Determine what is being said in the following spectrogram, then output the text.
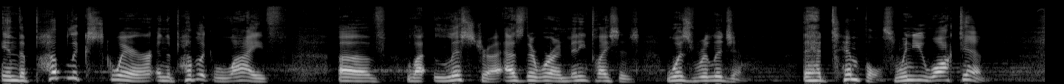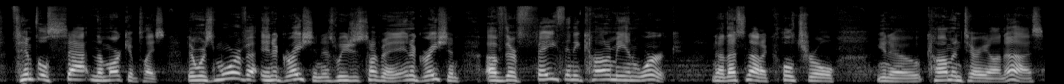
in the public square and the public life of Lystra, as there were in many places, was religion. They had temples when you walked in temples sat in the marketplace. There was more of an integration, as we just talked about, an integration of their faith and economy and work. Now, that's not a cultural, you know, commentary on us,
